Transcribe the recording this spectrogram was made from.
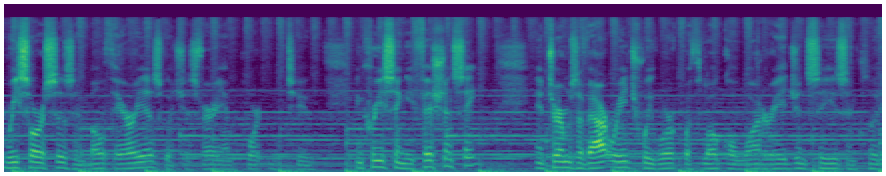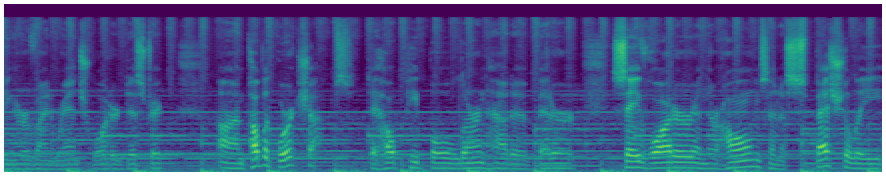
resources in both areas, which is very important to increasing efficiency. In terms of outreach, we work with local water agencies, including Irvine Ranch Water District, on public workshops to help people learn how to better save water in their homes and especially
